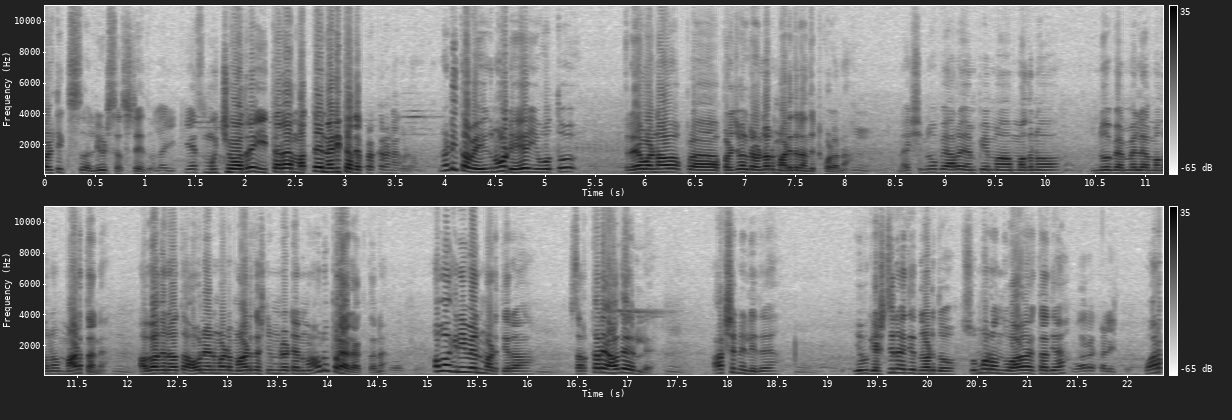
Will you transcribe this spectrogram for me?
politics leads ಅಷ್ಟೇ ಇದು. ಅಲ್ಲ ಈ ಕೇಸ್ ಮುಚ್ಚಿ ಹೋದ್ರೆ ಈ ತರ ಮತ್ತೆ ನಡೀತದೆ ಪ್ರಕರಣಗಳು. ನಡೀತವೆ ಈಗ ನೋಡಿ ಇವತ್ತು ರೇವಣ್ಣ ಪ್ರ ಪ್ರಜ್ವಲ್ ರೇವಣ್ಣವ್ರು ಮಾಡಿದ್ರೆ ಅಂತ ಇಟ್ಕೊಳ್ಳೋಣ. ನೆಕ್ಸ್ಟ್ ಇನ್ನೊಬ್ಬ ಯಾರೋ ಎಂ ಪಿ ಮಗನೋ ಇನ್ನೊಬ್ಬ ಎಂ ಎಲ್ ಎ ಮಗನೋ ಮಾಡ್ತಾನೆ. ಅವಾಗ ಏನಾಯ್ತು ಅವನೇನು ಮಾಡಿ ಮಾಡಿದಷ್ಟು ನಿಮ್ಮ ಏನು ಅವನು ಪರಿಹಾರ ಆಗ್ತಾನೆ. ಅವಾಗ ನೀವೇನು ಮಾಡ್ತೀರಾ? ಸರ್ಕಾರ ಯಾವುದೇ ಇರಲಿ. ಆಕ್ಷನ್ ಎಲ್ಲಿದೆ? ಇವಾಗ ಎಷ್ಟು ದಿನ ಆಯ್ತು ನಡೆದು? ಸುಮಾರು ಒಂದು ವಾರ ಆಗ್ತದ್ಯಾ ವಾರ ಕಳೀತು. ವಾರ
